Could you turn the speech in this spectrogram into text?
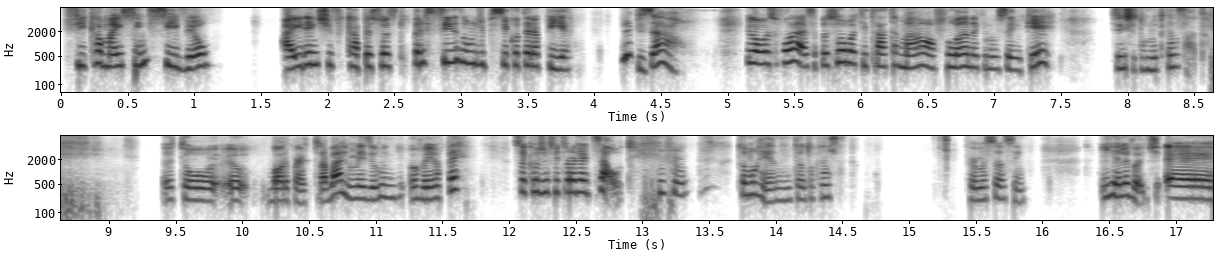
fica mais sensível a identificar pessoas que precisam de psicoterapia? Não é bizarro? Igual você falou, ah, essa pessoa que trata mal, a fulana que não sei o quê. Gente, eu tô muito cansada. Eu tô, eu moro perto do trabalho, mas eu, eu venho a pé. Só que eu já fui trabalhar de salto. tô morrendo, então tô cansada. Informação assim. Irrelevante. É...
